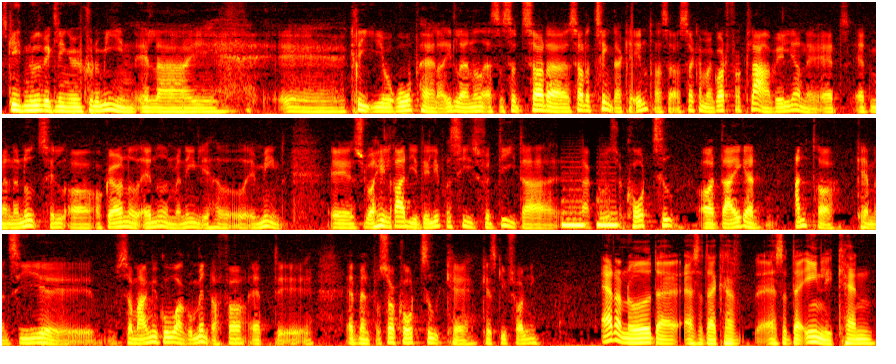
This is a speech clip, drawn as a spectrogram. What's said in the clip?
sket en udvikling i økonomien, eller øh, øh, krig i Europa, eller et eller andet. Altså, så, så, er der, så er der ting, der kan ændre sig, og så kan man godt forklare vælgerne, at, at man er nødt til at, at gøre noget andet, end man egentlig havde øh, ment. Øh, så du har helt ret i, at det er lige præcis fordi, der, der er gået så kort tid, og der ikke er andre, kan man sige, øh, så mange gode argumenter for, at, øh, at man på så kort tid kan, kan skifte holdning. Er der noget, der, altså, der, kan, altså, der egentlig kan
